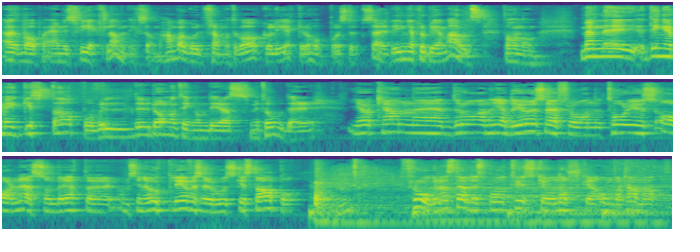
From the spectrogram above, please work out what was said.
att vara på Ernest Lekland liksom. Han bara går fram och tillbaka och leker och hoppar och studsar. Det är inga problem alls för honom. Men eh, det är med Gestapo, vill du dra någonting om deras metoder? Jag kan eh, dra en redogörelse här från Torjus Arnes som berättar om sina upplevelser hos Gestapo. Frågorna ställdes på tyska och norska om vartannat.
